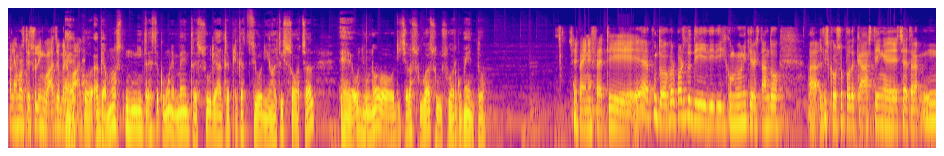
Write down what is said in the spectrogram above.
Parliamo lo stesso linguaggio, bene ecco, o male. Ecco, abbiamo uno, un interesse comune, mentre sulle altre applicazioni o altri social eh, ognuno dice la sua sul suo argomento. Sì, beh, in effetti, e appunto a proposito di, di, di community, restando al discorso podcasting eccetera. Mm,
